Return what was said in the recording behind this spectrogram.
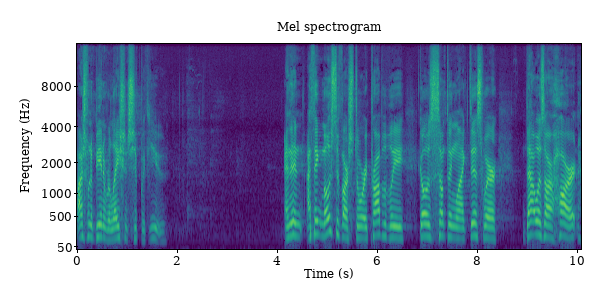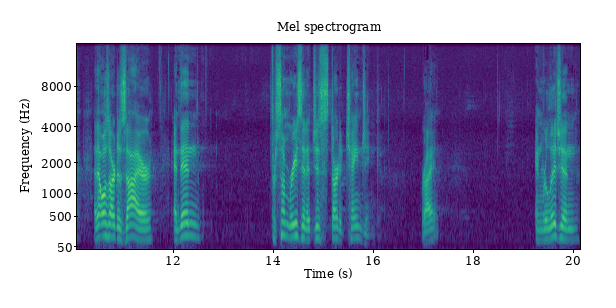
I just want to be in a relationship with you. And then I think most of our story probably goes something like this where that was our heart and that was our desire. And then for some reason it just started changing, right? And religion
